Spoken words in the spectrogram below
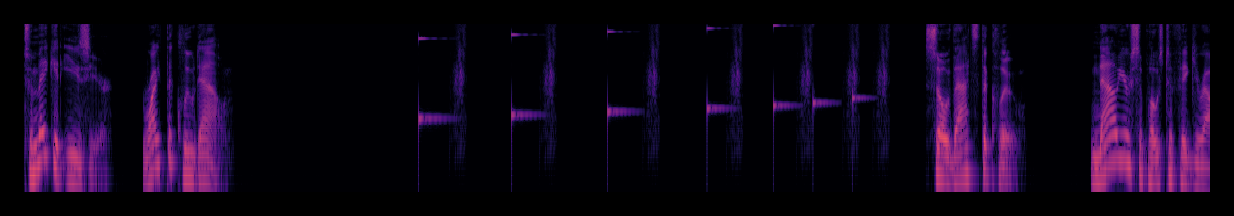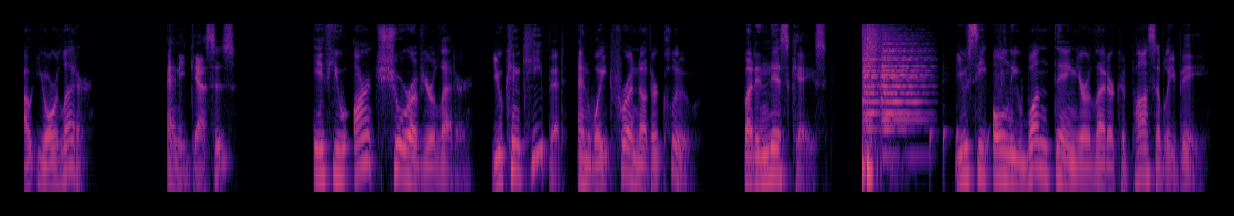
To make it easier, write the clue down. So that's the clue. Now you're supposed to figure out your letter. Any guesses? If you aren't sure of your letter, you can keep it and wait for another clue. But in this case, you see only one thing your letter could possibly be.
